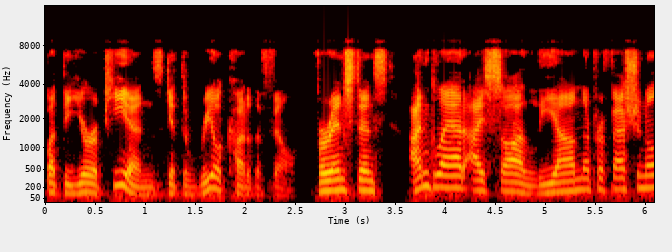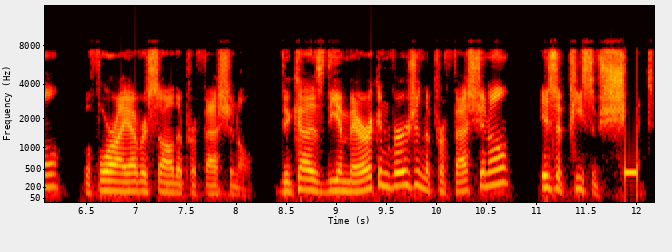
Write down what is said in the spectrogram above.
but the Europeans get the real cut of the film? For instance, I'm glad I saw Leon the Professional before I ever saw the Professional. Because the American version, the Professional, is a piece of shit.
